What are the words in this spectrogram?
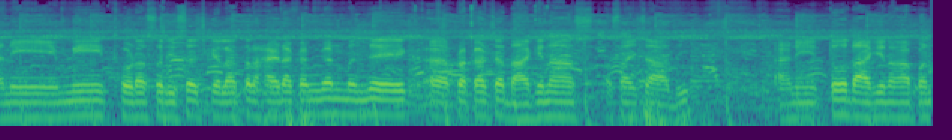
आणि मी थोडंसं रिसर्च केला तर हायडा कंगन म्हणजे एक प्रकारचा दागिना असायच्या असायचा आधी. आणि तो दागिना आपण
